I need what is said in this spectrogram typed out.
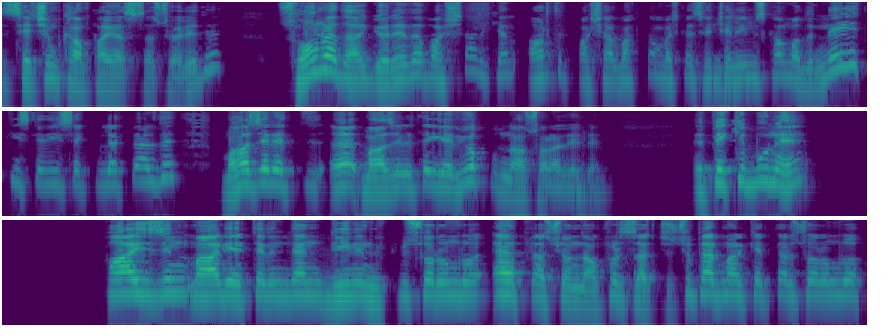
seçim kampanyasında söyledi. Sonra da göreve başlarken artık başarmaktan başka seçeneğimiz kalmadı. Ne yetki istediysek millet verdi. Mazeret e, mazerete yer yok bundan sonra dedi. E peki bu ne? Faizin maliyetlerinden dinin hükmü sorumlu, enflasyondan fırsatçı süpermarketler sorumlu,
